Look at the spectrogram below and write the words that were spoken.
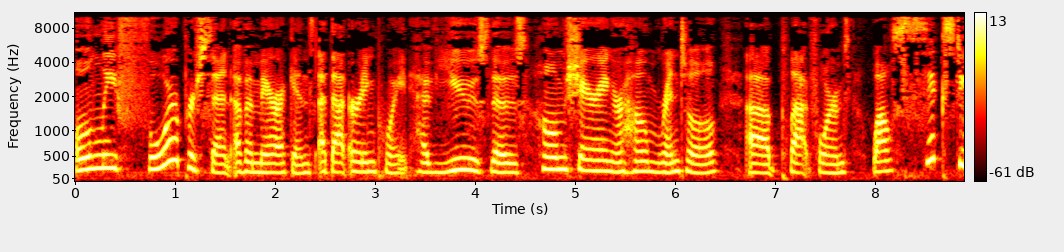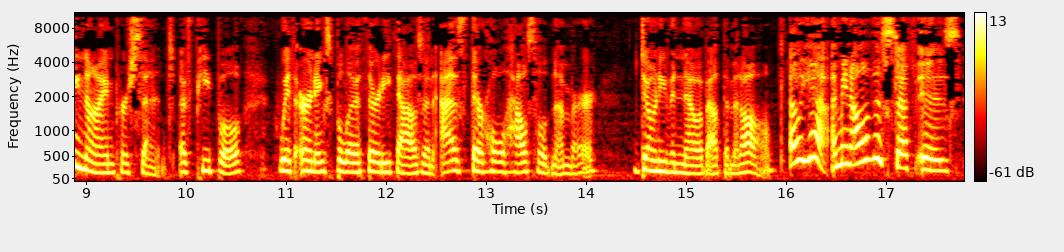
only 4% of Americans at that earning point have used those home sharing or home rental uh, platforms, while 69% of people with earnings below 30,000 as their whole household number don't even know about them at all. Oh yeah, I mean, all of this stuff is,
